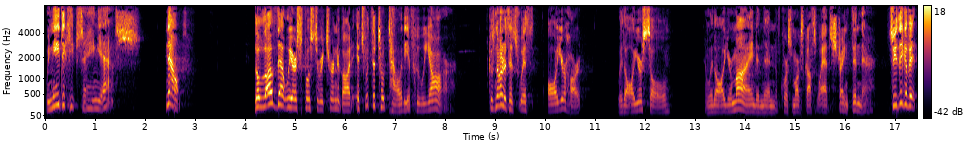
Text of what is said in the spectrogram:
We need to keep saying yes. Now, the love that we are supposed to return to God, it's with the totality of who we are. Because notice it's with all your heart, with all your soul, and with all your mind. And then, of course, Mark's gospel adds strength in there. So you think of it,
